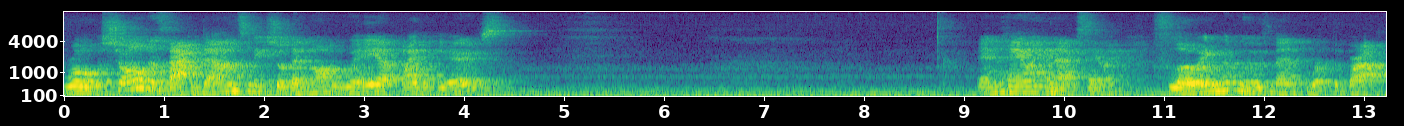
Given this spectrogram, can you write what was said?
Roll the shoulders back and down to make sure they're not way up by the ears. Inhaling and exhaling, flowing the movement with the breath.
